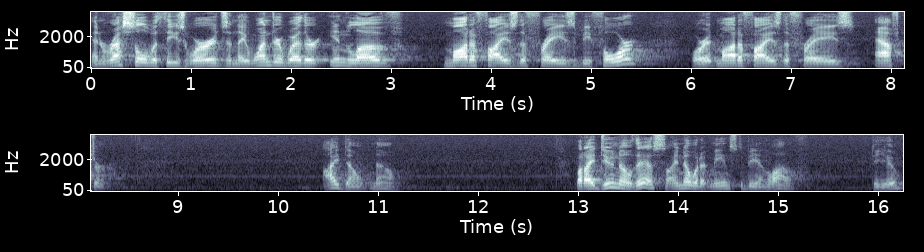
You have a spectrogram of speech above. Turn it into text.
and wrestle with these words, and they wonder whether in love modifies the phrase before or it modifies the phrase after. I don't know. But I do know this I know what it means to be in love. Do you?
